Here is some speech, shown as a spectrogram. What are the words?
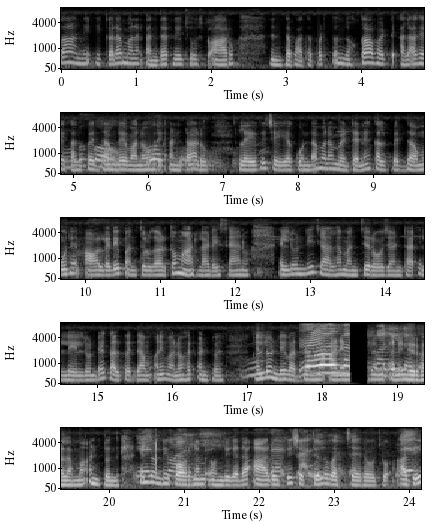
కానీ ఇక్కడ మన అందరినీ చూస్తూ ఆరు ఎంత బాధపడుతుందో. కాబట్టి అలాగే కలిపేద్దాంలే మనోహరి అంటాడు. లేదు చేయకుండా మనం వెంటనే కలిపేద్దాము. నేను ఆల్రెడీ పంతులు గారితో మాట్లాడేశాను. ఎల్లుండి చాలా మంచి రోజు అంట ఎల్లు ఎల్లుండే కలిపేద్దాము అని మనోహరి అంటుంది. ఎల్లుండి వద్దమ్మ అనే పౌర్ణమి అని నిర్మలమ్మ అంటుంది. ఎల్లుండి పౌర్ణమి ఉంది కదా ఆరోగ్య శక్తులు వచ్చే రోజు. అది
